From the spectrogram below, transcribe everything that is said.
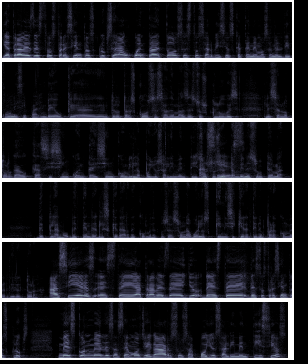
Y a través de estos 300 clubs se dan cuenta de todos estos servicios que tenemos en el DIF municipal. Veo que, eh, entre otras cosas, además de estos clubes, les han otorgado casi 55 mil apoyos alimenticios. o sea, es. también es un tema de plano de tenerles que dar de comer. O sea, son abuelos que ni siquiera tienen para comer, directora. Así es, este, a través de ello, de este, de estos 300 clubs, mes con mes les hacemos llegar sus apoyos alimenticios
